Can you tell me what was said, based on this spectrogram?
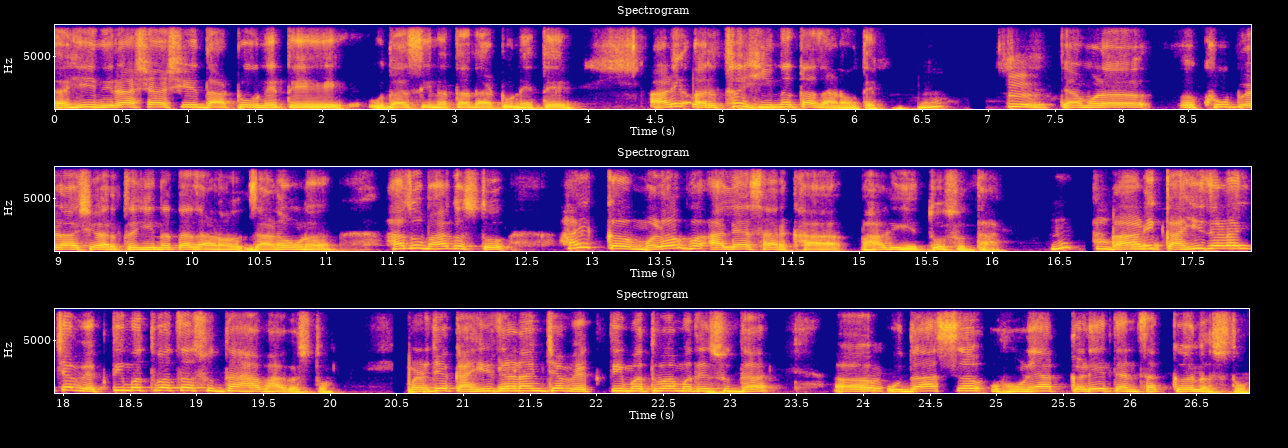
ही. निराशा अशी दाटून येते उदासीनता दाटून येते आणि अर्थहीनता जाणवते. त्यामुळं खूप वेळा अशी अर्थहीनता जाणव जाणवणं हा जो भाग असतो हा एक मळभ आल्यासारखा भाग येतो सुद्धा. आणि काही जणांच्या व्यक्तिमत्वाचा सुद्धा हा भाग असतो. म्हणजे काही जणांच्या व्यक्तिमत्वामध्ये सुद्धा उदास होण्याकडे त्यांचा कल असतो.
